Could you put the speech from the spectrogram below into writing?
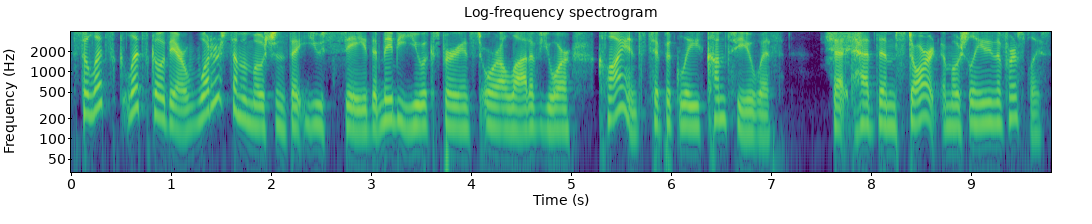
So let's let's go there. What are some emotions that you see that maybe you experienced or a lot of your clients typically come to you with that had them start emotionally eating in the first place?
